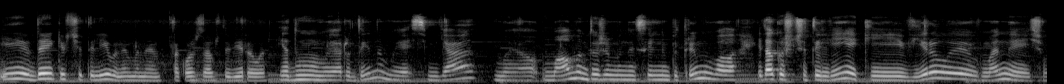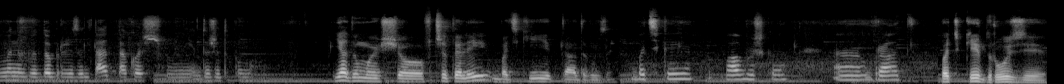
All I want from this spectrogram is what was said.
і деякі вчителі вони мене також завжди вірили. Я думаю, моя родина, моя сім'я, моя мама дуже мене сильно підтримувала. І також вчителі, які вірили в мене і що в мене буде добрий результат, також мені дуже допомогли. Я думаю, що вчителі, батьки та друзі. Батьки, бабушка, е, брат. Батьки, друзі,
